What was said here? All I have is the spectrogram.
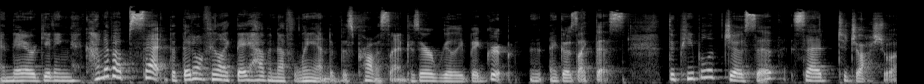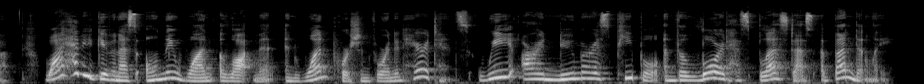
and they are getting kind of upset that they don't feel like they have enough land of this promised land because they're a really big group. And it goes like this The people of Joseph said to Joshua, Why have you given us only one allotment and one portion for an inheritance? We are a numerous people, and the Lord has blessed us abundantly.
